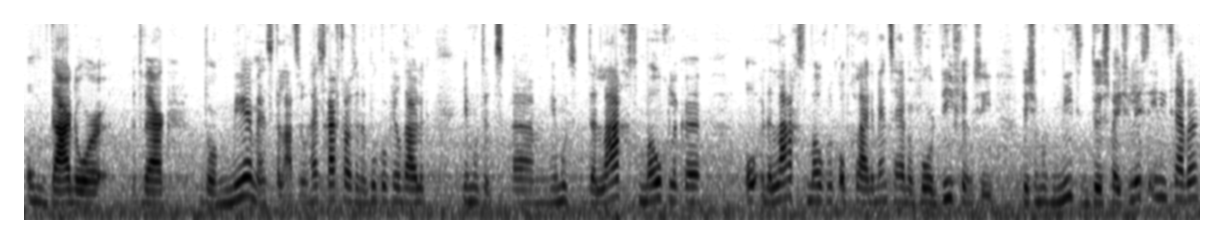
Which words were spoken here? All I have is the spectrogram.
om daardoor het werk door meer mensen te laten doen. Hij schrijft trouwens in het boek ook heel duidelijk je moet, het, um, je moet de, laagst mogelijke, de laagst mogelijk opgeleide mensen hebben voor die functie. Dus je moet niet de specialist in iets hebben.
